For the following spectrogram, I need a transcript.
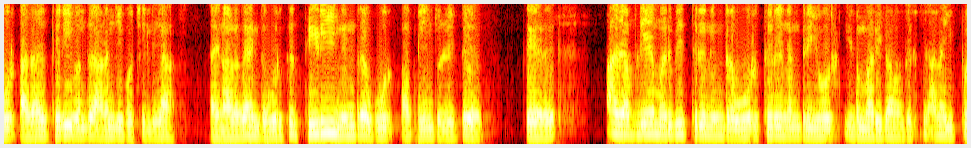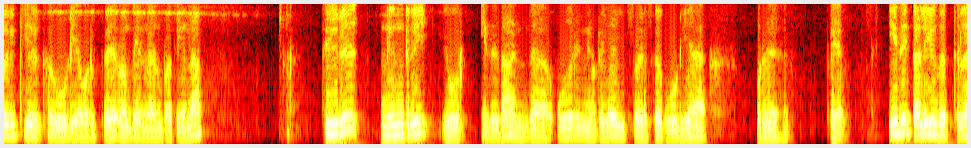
ஊர் அதாவது திரி வந்து அணைஞ்சு போச்சு இல்லையா? அதனாலதான் இந்த ஊருக்கு திரி நின்ற ஊர் அப்படின்னு சொல்லிட்டு பேரு. அது அப்படியே மறுபடி திரு நின்ற ஊர் திரு நன்றியூர் இது மாதிரிலாம் வந்துருச்சு. ஆனா இப்போதைக்கு இருக்கக்கூடிய ஒரு பேர் வந்து என்னன்னு பாத்தீங்கன்னா திரு நின்றியூர் இதுதான் இந்த ஊரினுடைய இப்ப இருக்கக்கூடிய ஒரு பெயர் இது கலியுகத்துல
